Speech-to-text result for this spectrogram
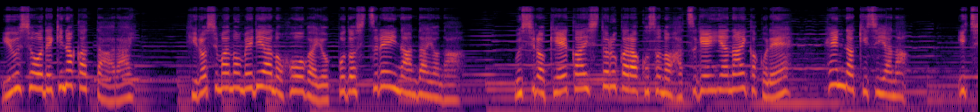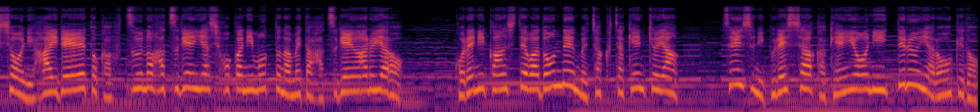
優勝できなかった新井。広島のメディアの方がよっぽど失礼なんだよな。むしろ警戒しとるからこその発言やないかこれ。変な記事やな。1章2敗でええとか普通の発言やし他にもっと舐めた発言あるやろ。これに関してはどんねんめちゃくちゃ謙虚やん。選手にプレッシャーかけんように言ってるんやろうけど。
